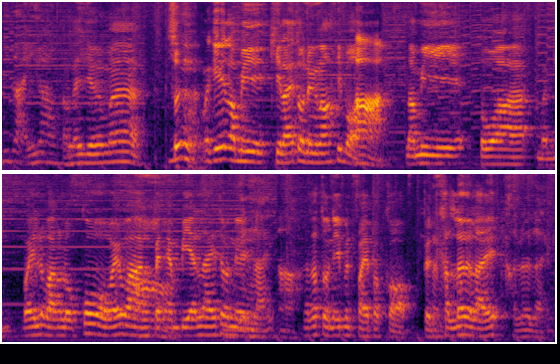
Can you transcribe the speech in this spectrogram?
มีหลายอย่างทำได้เยอะมาก ซึ่งเมื่อกี้เรามีคีย์ไลท์ตัวหนึ่งเนาะที่บอก อ่า เรามีตัวเหมือนไว้วางโลโก้ไว้วางอ๋อเป็นแอมเบียนไลท์ตัวหนึ่ง ambient light อ่า แล้วก็ตัวนี้เป็นไฟประกอบเป็นคัลเลอร์ไลท์คัลเลอร์ไลท์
